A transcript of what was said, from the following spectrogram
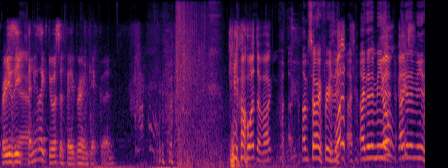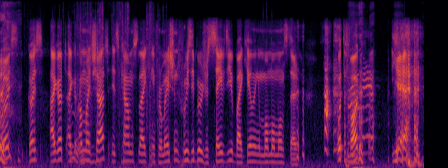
Crazy, Yeah. can you like do us a favor and get good? Yo, what the fuck? I'm sorry, Freezy. What? I, I didn't mean Yo, it. guys, I didn't mean it. guys, guys, I got, I got on my chat. It comes like information. Freezy Bird just saved you by killing a Momo monster. what the fuck? Yeah.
